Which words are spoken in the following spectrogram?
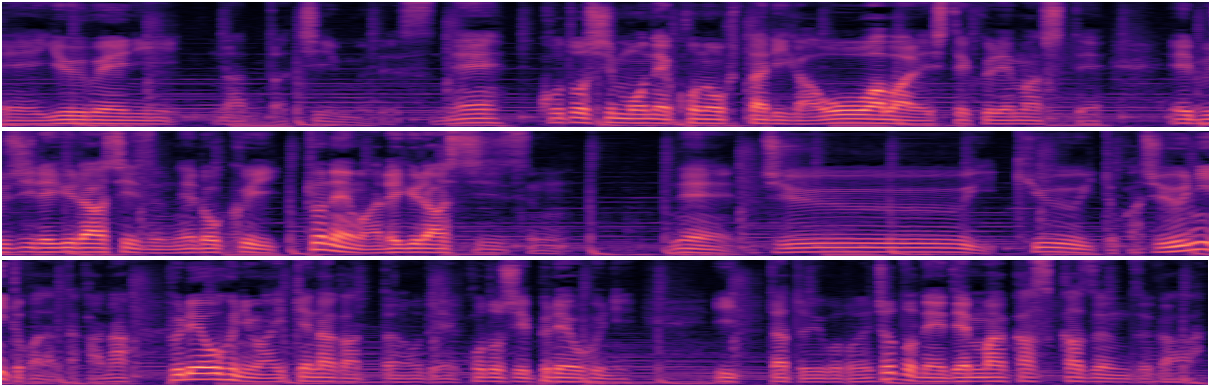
え、有名になったチームですね。今年もね、この2人が大暴れしてくれまして、え、無事レギュラーシーズンね、6位。去年はレギュラーシーズンね、10位、9位とか12位とかだったかな。プレイオフには行けなかったので、今年プレイオフに行ったということで、ちょっとね、デンマーカス・カズンズが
